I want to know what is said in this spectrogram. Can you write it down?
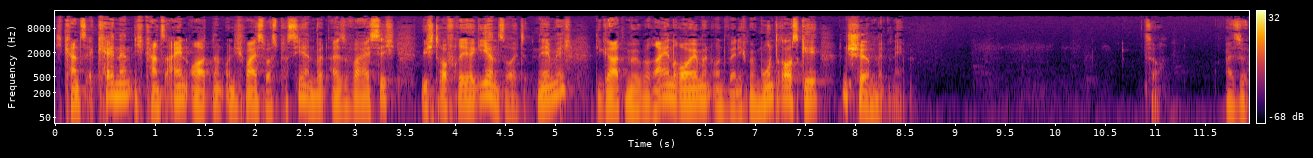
Ich kann es erkennen, ich kann es einordnen und ich weiß, was passieren wird. Also weiß ich, wie ich darauf reagieren sollte. Nämlich die Gartenmöbel reinräumen und wenn ich mit dem Hund rausgehe, einen Schirm mitnehmen. Also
